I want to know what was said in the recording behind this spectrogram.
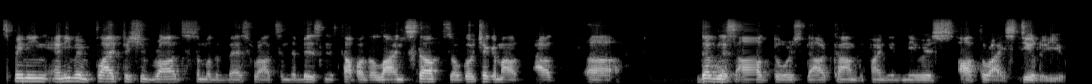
spinning, and even fly fishing rods. Some of the best rods in the business, top of the line stuff. So go check them out. Out uh, douglasoutdoors.com to find the nearest authorized dealer to you.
